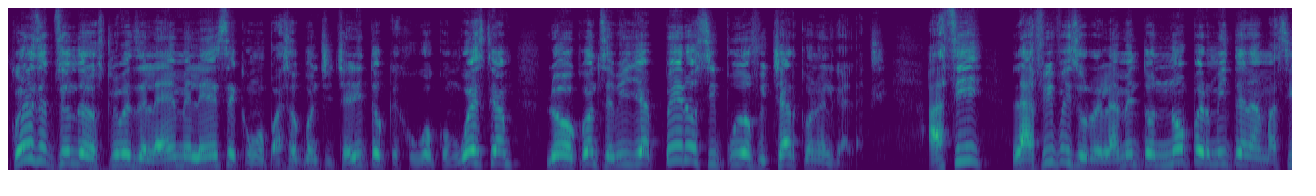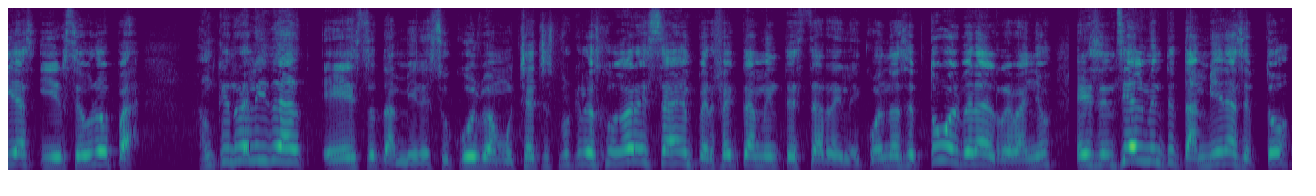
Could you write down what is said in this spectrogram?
Con excepción de los clubes de la MLS como pasó con Chicharito que jugó con West Ham, luego con Sevilla, pero sí pudo fichar con el Galaxy. Así, la FIFA y su reglamento no permiten a Macías irse a Europa. Aunque en realidad esto también es su culpa muchachos porque los jugadores saben perfectamente esta regla y cuando aceptó volver al rebaño esencialmente también aceptó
